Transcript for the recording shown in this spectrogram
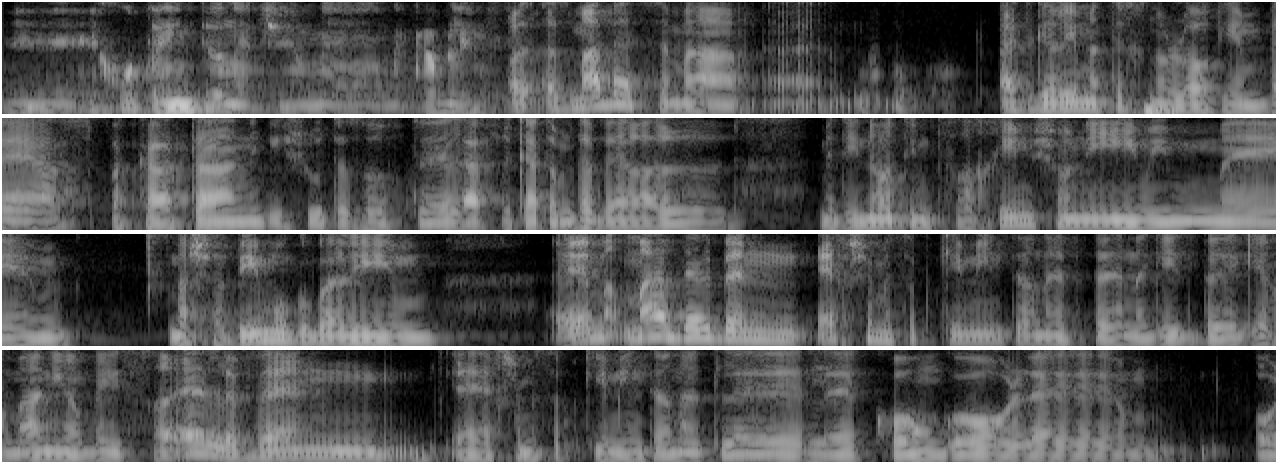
ובאיכות האינטרנט שהם מקבלים. אז מה בעצם האתגרים הטכנולוגיים באספקת הנגישות הזאת לאפריקה? אתה מדבר על מדינות עם צרכים שונים, עם משאבים מוגבלים, מה ההבדל בין איך שמספקים אינטרנט נגיד בגרמניה או בישראל לבין איך שמספקים אינטרנט לקונגו או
